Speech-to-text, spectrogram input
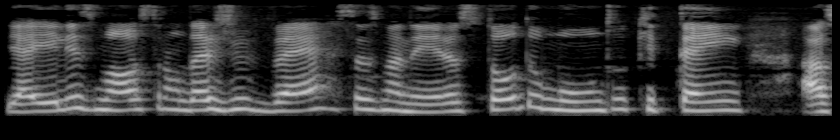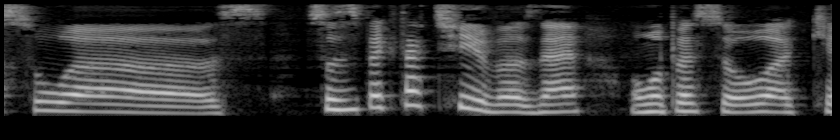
E aí eles mostram das diversas maneiras todo mundo que tem as suas suas expectativas, né? Uma pessoa que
